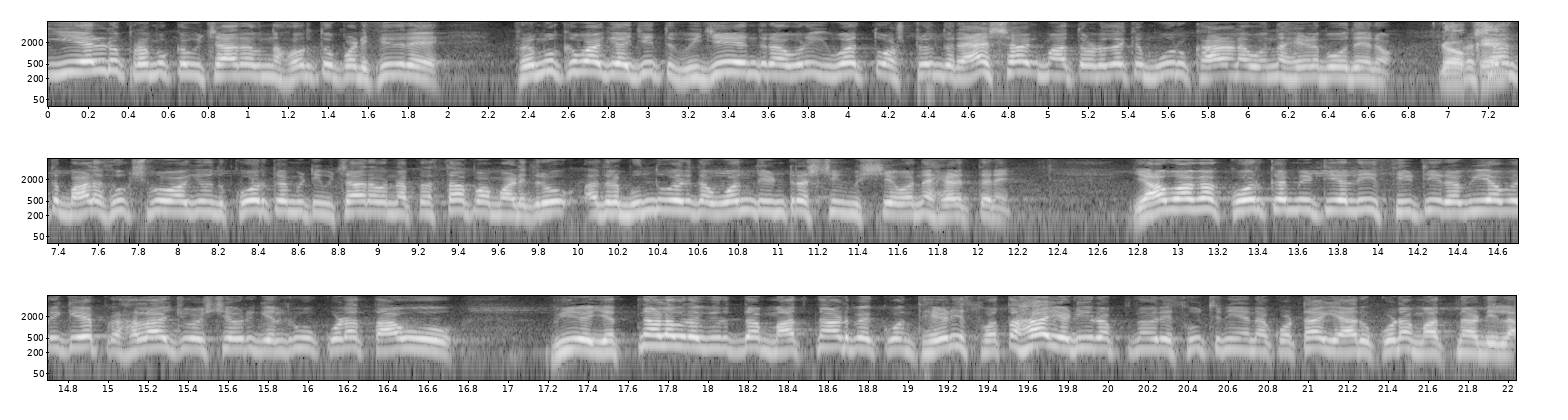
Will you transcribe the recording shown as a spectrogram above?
ಈ ಎರಡು ಪ್ರಮುಖ ವಿಚಾರವನ್ನು ಹೊರತುಪಡಿಸಿದರೆ ಪ್ರಮುಖವಾಗಿ ಅಜಿತ್ ವಿಜಯೇಂದ್ರ ಅವರು ಇವತ್ತು ಅಷ್ಟೊಂದು ರ್ಯಾಶ್ ಆಗಿ ಮಾತಾಡೋದಕ್ಕೆ ಮೂರು ಕಾರಣವನ್ನು ಹೇಳ್ಬೋದೇನೋ. ಪ್ರಶಾಂತ್ ಬಹಳ ಸೂಕ್ಷ್ಮವಾಗಿ ಒಂದು ಕೋರ್ ಕಮಿಟಿ ವಿಚಾರವನ್ನು ಪ್ರಸ್ತಾಪ ಮಾಡಿದ್ರು. ಅದರ ಮುಂದುವರಿದ ಒಂದು ಇಂಟ್ರೆಸ್ಟಿಂಗ್ ವಿಷಯವನ್ನು ಹೇಳ್ತೇನೆ. ಯಾವಾಗ ಕೋರ್ ಕಮಿಟಿಯಲ್ಲಿ ಸಿ ಟಿ ರವಿ ಅವರಿಗೆ ಪ್ರಹ್ಲಾದ್ ಜೋಶಿ ಅವರಿಗೆ ಎಲ್ಲರಿಗೂ ಕೂಡ ತಾವು ವಿ- ಯತ್ನಾಳ್ ಅವರ ವಿರುದ್ಧ ಮಾತನಾಡಬೇಕು ಅಂತ ಹೇಳಿ ಸ್ವತಃ ಯಡಿಯೂರಪ್ಪನವರಿಗೆ ಸೂಚನೆಯನ್ನು ಕೊಟ್ಟಾಗ ಯಾರು ಕೂಡ ಮಾತನಾಡಿಲ್ಲ.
